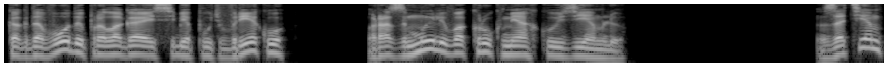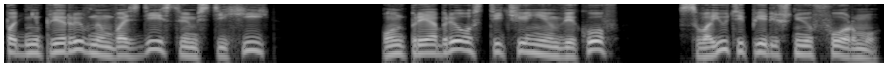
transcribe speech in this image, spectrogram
когда воды, пролагая себе путь в реку, размыли вокруг мягкую землю. Затем, под непрерывным воздействием стихий, он приобрел с течением веков свою теперешнюю форму.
